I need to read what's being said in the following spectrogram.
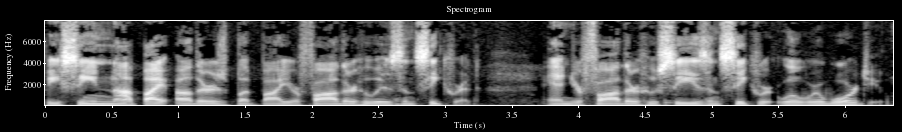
be seen not by others, but by your Father who is in secret, and your Father who sees in secret will reward you."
